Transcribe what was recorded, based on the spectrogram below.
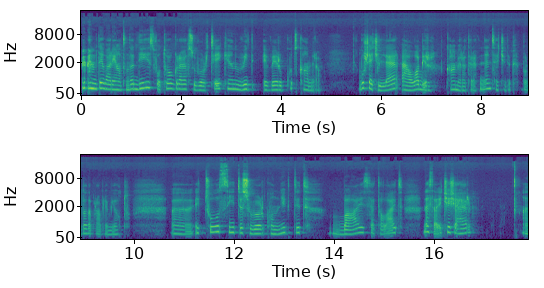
D variantında these photographs were taken with a very good camera. Bu şəkillər əla bir kamera tərəfindən çəkilib. Burada da problem yoxdur. Ə, Two cities were connected by satellite. Nəsə, iki şəhər ə,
